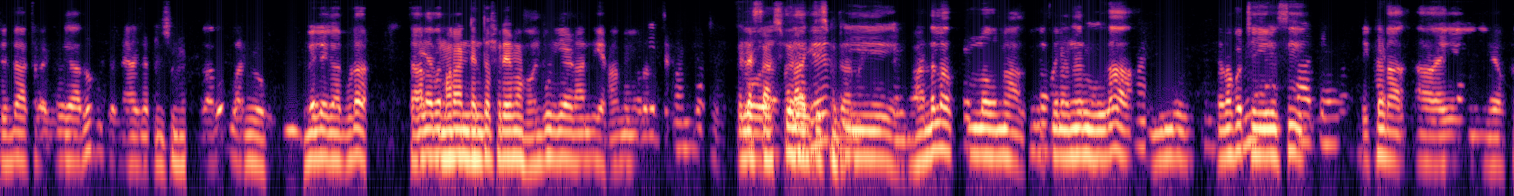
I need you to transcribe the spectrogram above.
జిల్లా గారు మరియు ఎమ్మెల్యే గారు కూడా చాలా మంజూరు చేయడానికి హామీ అలాగే. ఈ మండలంలో ఉన్న కూడా చేసి ఇక్కడ ఈ యొక్క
